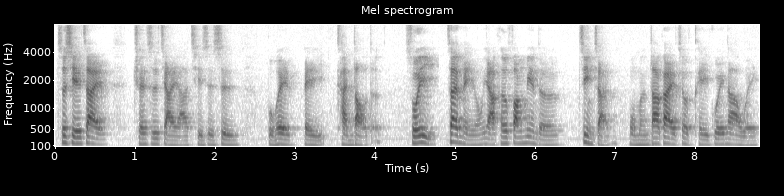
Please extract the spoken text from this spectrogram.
这些在全瓷假牙其实是不会被看到的，所以在美容牙科方面的进展，我们大概就可以归纳为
